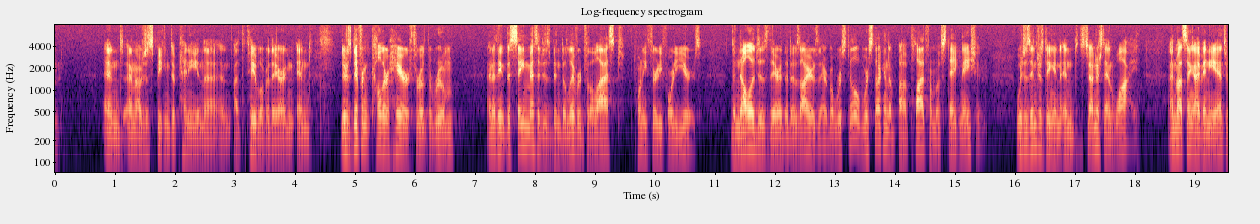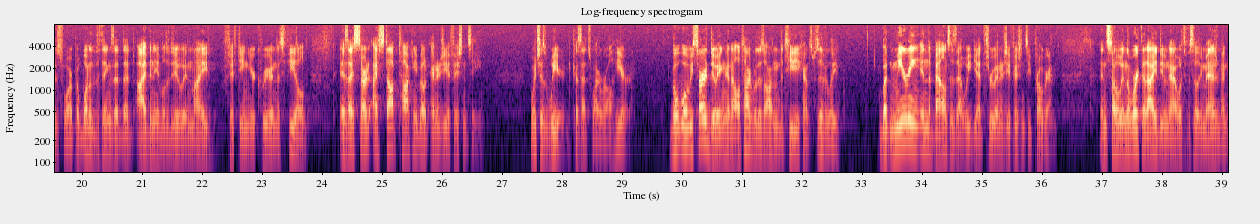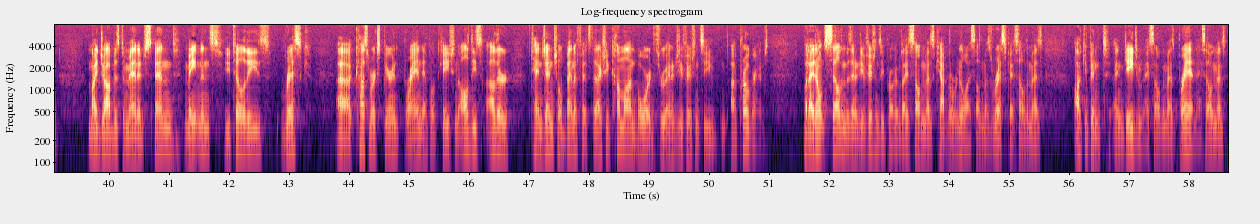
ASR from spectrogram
And, and I was just speaking to Penny in the, in, at the table over there, and, and there's different color hair throughout the room. And I think the same message has been delivered for the last 20, 30, 40 years. The knowledge is there, the desire is there, but we're still we're stuck in a, a platform of stagnation, which is interesting and, and to understand why. I'm not saying I have any answers for it, but one of the things that, that I've been able to do in my 15 year career in this field is I, started, I stopped talking about energy efficiency, which is weird because that's why we're all here. But what we started doing, and I'll talk about this on the TD account specifically, but mirroring in the balances that we get through energy efficiency programs. And so in the work that I do now with facility management, my job is to manage spend, maintenance, utilities, risk, uh, customer experience, brand amplification, all these other tangential benefits that actually come on board through energy efficiency uh, programs. But I don't sell them as energy efficiency programs. I sell them as capital renewal. I sell them as risk. I sell them as occupant engagement. I sell them as brand. I sell them as,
